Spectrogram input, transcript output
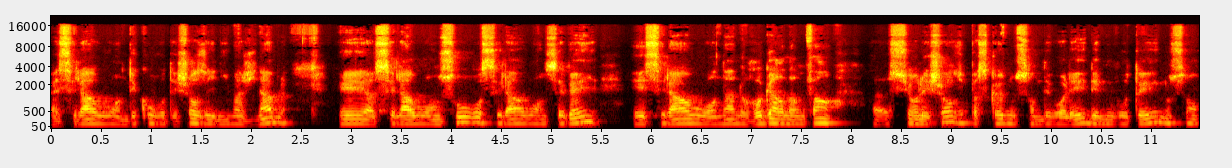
ben, c'est là où on découvre des choses inimaginables, et euh, c'est là où on s'ouvre, c'est là où on s'éveille, et c'est là où on a le regard d'enfant euh, sur les choses, parce que nous sommes dévoilés des nouveautés, nous sommes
